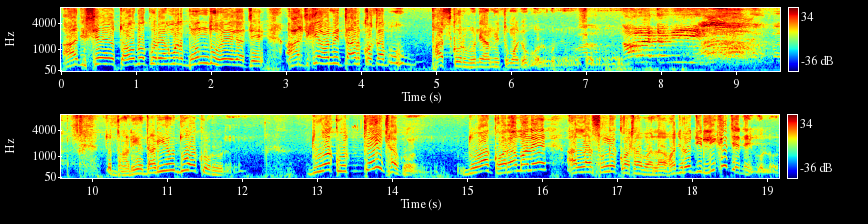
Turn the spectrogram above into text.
আজ সে তওবা করে আমার বন্ধু হয়ে গেছে। আজকে আমি তার কথা ফাঁস করব না, আমি তোমাকে বলব না, মুসলমান। দাঁড়িয়ে দাঁড়িয়েও দোয়া করুন। দোয়া করতেই থাকুন। দোয়া করা মানে আল্লাহর সঙ্গে কথা বলা। হজরতজি লিখেছেন এগুলো।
